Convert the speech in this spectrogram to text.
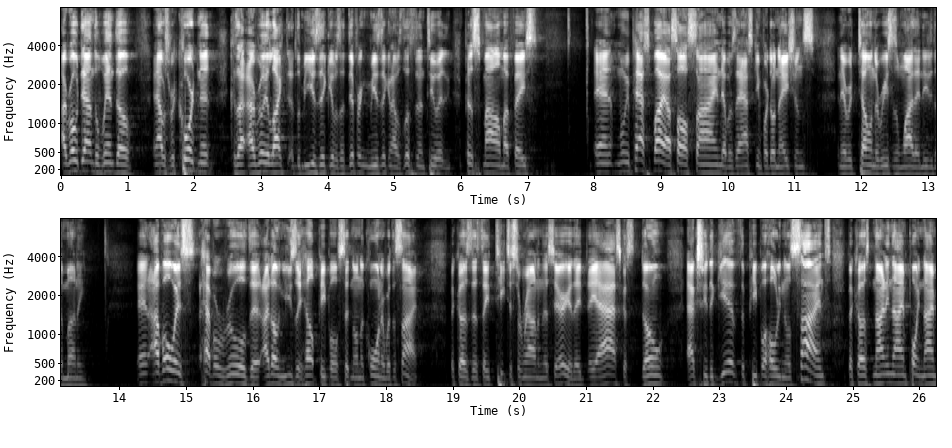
I rolled down the window and I was recording it because I, I, really liked the music. It was a different music and I was listening to it and put a smile on my face. And when we passed by, I saw a sign that was asking for donations and they were telling the reasons why they needed the money. And I've always have a rule that I don't usually help people sitting on the corner with a sign because as they teach us around in this area, they, they ask us don't actually to give the people holding those signs because 99.9%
